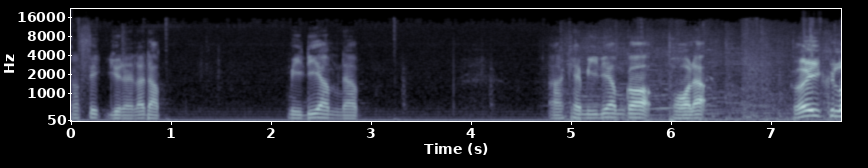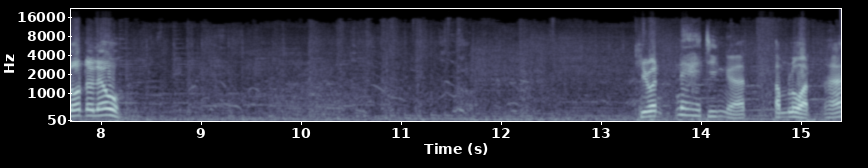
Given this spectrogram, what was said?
กราฟิกอยู่ในระดับมีเดียมนะครับ อะแค่มีเดียมก็พอแล้ว เฮ้ย ขึ้นรถเร็วๆคิดว่าแน่จริงเหรอตำรวจฮะ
